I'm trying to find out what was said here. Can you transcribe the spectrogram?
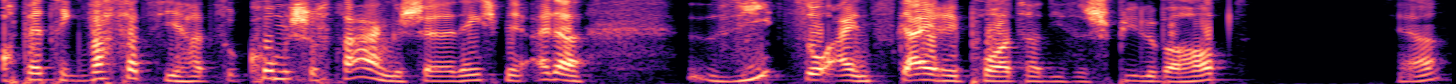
Auch Patrick Wasserzieher hat so komische Fragen gestellt. Da denke ich mir, Alter, sieht so ein Sky-Reporter dieses Spiel überhaupt? Ja?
